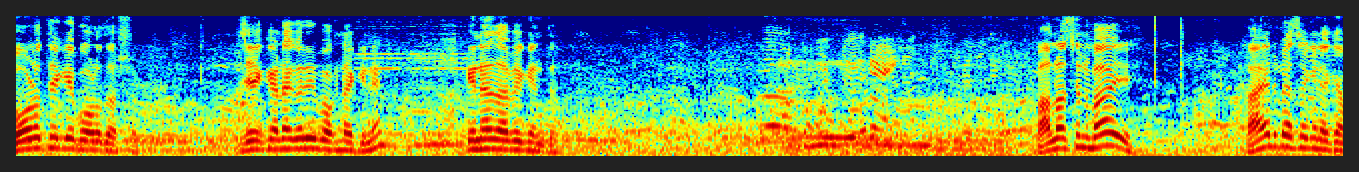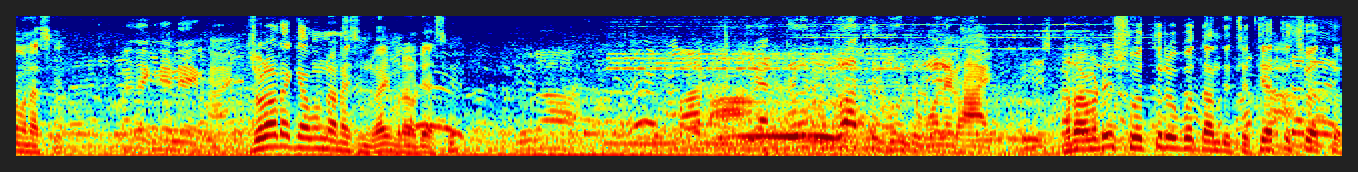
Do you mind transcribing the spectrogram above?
বড় থেকে বড় দর্শক। যে ক্যাটাগরির বকনা কিনে কেনা যাবে কিন্তু। ভালো আছেন ভাই? ভাইয়ের বেচা কিনা কেমন আজকে? জোড়াটা কেমন আনাইছেন ভাই মোটামুটি আজকে? মোটামুটি সত্তরের উপর দাম দিচ্ছে তিয়াত্তর চুয়াত্তর।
